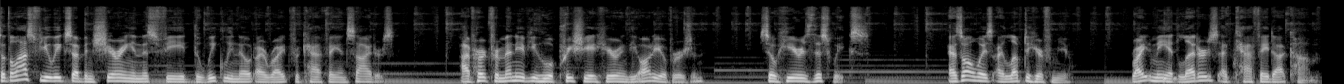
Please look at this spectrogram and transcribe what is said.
So, the last few weeks, I've been sharing in this feed the weekly note I write for Cafe Insiders. I've heard from many of you who appreciate hearing the audio version, so here is this week's. As always, I love to hear from you. Write me at letters at cafe.com.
